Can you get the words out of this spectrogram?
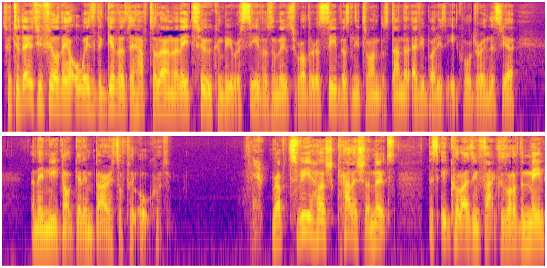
So, to those who feel they are always the givers, they have to learn that they too can be receivers, and those who are the receivers need to understand that everybody is equal during this year and they need not get embarrassed or feel awkward. Rav Tzvi Hirsch Kalischer notes this equalizing factor is one of the main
